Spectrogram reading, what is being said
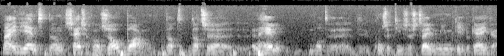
maar in die end, dan zijn ze gewoon zo bang dat, dat ze een heel, wat eh, de concept teasers 2 miljoen keer bekeken.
